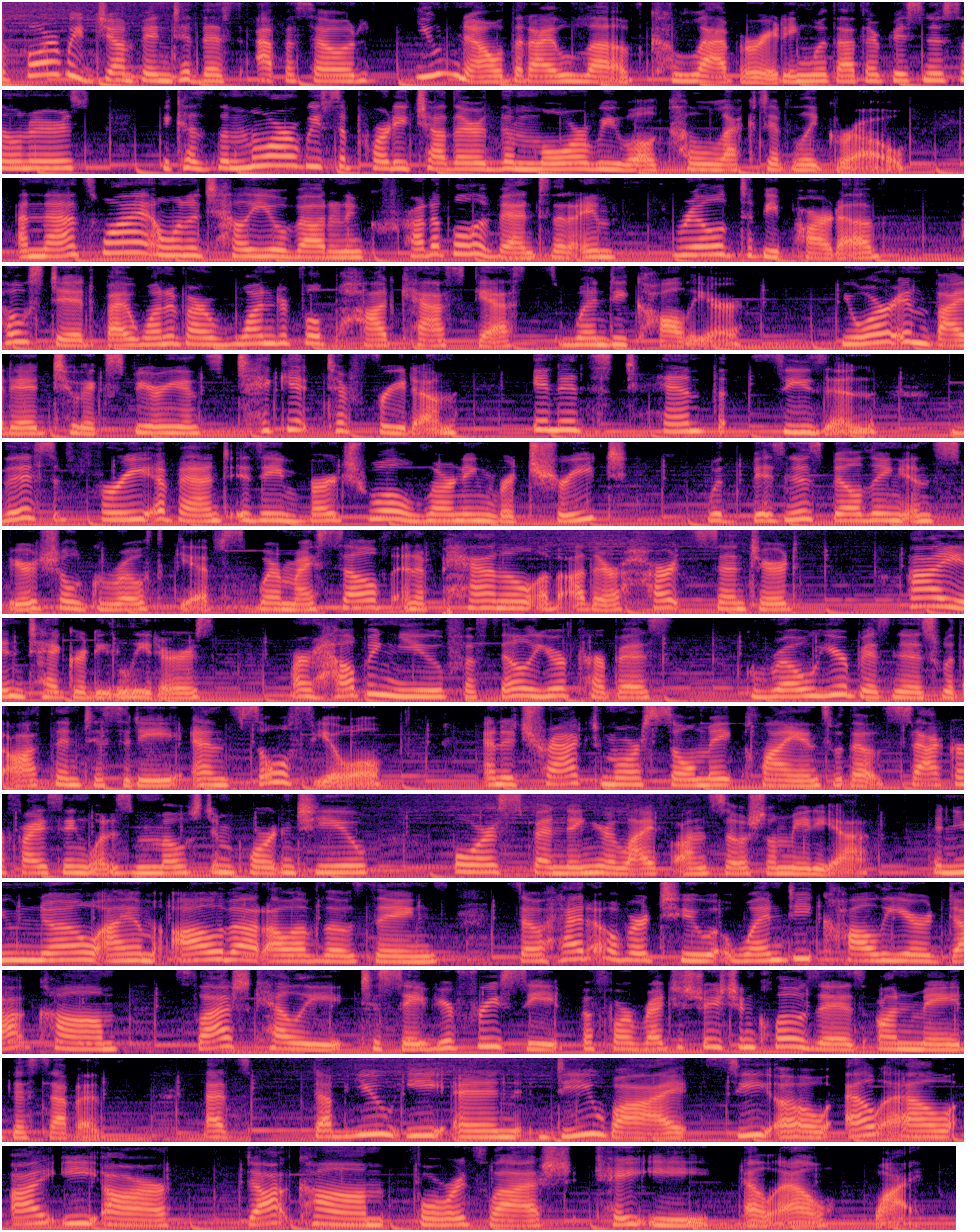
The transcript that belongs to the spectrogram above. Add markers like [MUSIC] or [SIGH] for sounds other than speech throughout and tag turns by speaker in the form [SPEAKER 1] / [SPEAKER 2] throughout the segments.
[SPEAKER 1] Before we jump into this episode, you know that I love collaborating with other business owners because the more we support each other, the more we will collectively grow. And that's why I want to tell you about an incredible event that I am thrilled to be part of, hosted by one of our wonderful podcast guests, Wendy Collier. You're invited to experience Ticket to Freedom in its 10th season. This free event is a virtual learning retreat with business building and spiritual growth gifts, where myself and a panel of other heart centered, high integrity leaders are helping you fulfill your purpose grow your business with authenticity and soul fuel, and attract more soulmate clients without sacrificing what is most important to you or spending your life on social media. And you know I am all about all of those things. So head over to wendycollier.com slash Kelly to save your free seat before registration closes on May the 7th. That's W-E-N-D-Y-C-O-L-L-I-E-R dot com forward slash K-E-L-L-Y. I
